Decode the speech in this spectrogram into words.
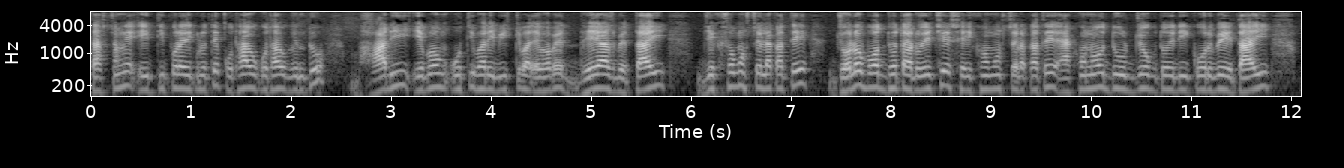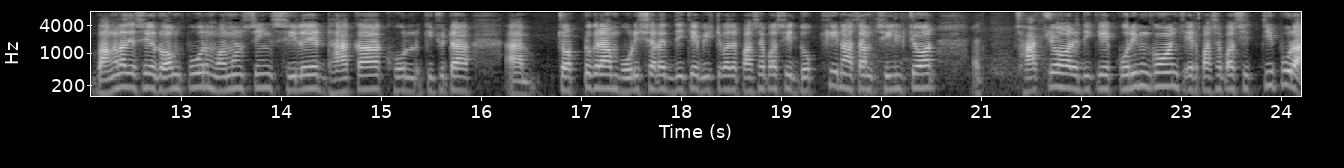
তার সঙ্গে এই ত্রিপুরা এগুলোতে কোথাও কোথাও কিন্তু ভারী এবং অতি ভারী বৃষ্টিপাত এভাবে ধেয়ে আসবে। তাই যে সমস্ত এলাকাতে জলবদ্ধতা রয়েছে, সেই সমস্ত এলাকাতে এখনও দুর্যোগ তৈরি করবে। তাই বাংলাদেশের রংপুর ময়মনসিং সিলেট, ঢাকা, খোল কিছুটা চট্টগ্রাম, বরিশালের দিকে বৃষ্টিপাতের পাশাপাশি দক্ষিণ আসাম, শিলচর ছাচর এদিকে করিমগঞ্জ, এর পাশাপাশি ত্রিপুরা।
